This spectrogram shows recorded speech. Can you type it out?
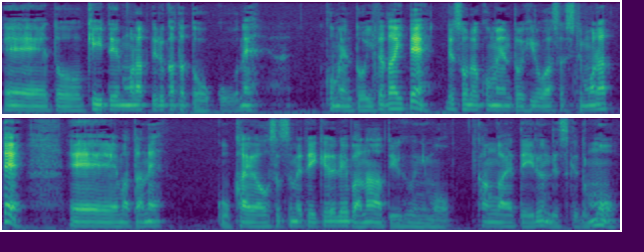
えっ、ー、と、聞いてもらってる方と、こうね、コメントをいただいて、で、そのコメントを拾わさせてもらって、えー、またね、こう、会話を進めていければなというふうにも考えているんですけども、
